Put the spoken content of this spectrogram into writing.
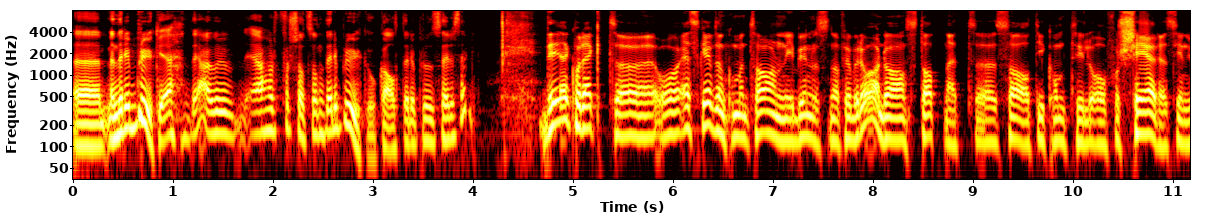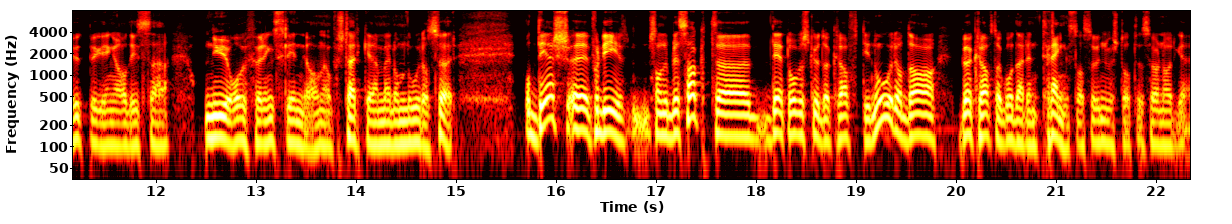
Eh, men dere bruker, det er jo, jeg har forstått sånn, dere bruker jo ikke alt dere produserer selv? Det er korrekt. og Jeg skrev den kommentaren i begynnelsen av februar, da Statnett sa at de kom til å forsere sin utbygging av disse nye overføringslinjene og forsterke mellom nord og sør. Og det, eh, fordi, som det ble sagt, eh, det er et overskudd av kraft i nord, og da bør krafta gå der den trengs, altså underforstått til Sør-Norge.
